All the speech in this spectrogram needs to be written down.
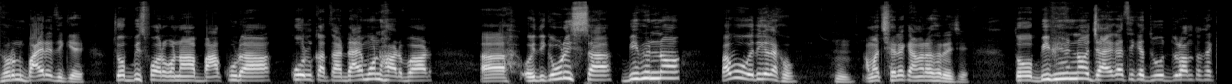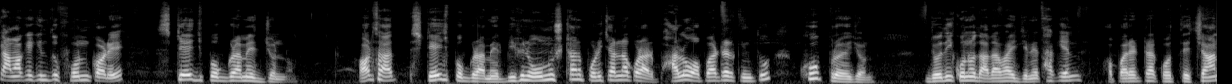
ধরুন বাইরে থেকে, চব্বিশ পরগনা, বাঁকুড়া, কলকাতা, ডায়মন্ড হারবার ওইদিকে উড়িষ্যা, বিভিন্ন, বাবু ওইদিকে দেখো। হুম, আমার ছেলে ক্যামেরা ধরেছে। তো বিভিন্ন জায়গা থেকে দূর দূরান্ত থেকে আমাকে কিন্তু ফোন করে স্টেজ প্রোগ্রামের জন্য। অর্থাৎ স্টেজ প্রোগ্রামের বিভিন্ন অনুষ্ঠান পরিচালনা করার ভালো অপারেটর কিন্তু খুব প্রয়োজন। যদি কোনো দাদাভাই জেনে থাকেন অপারেটর করতে চান,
